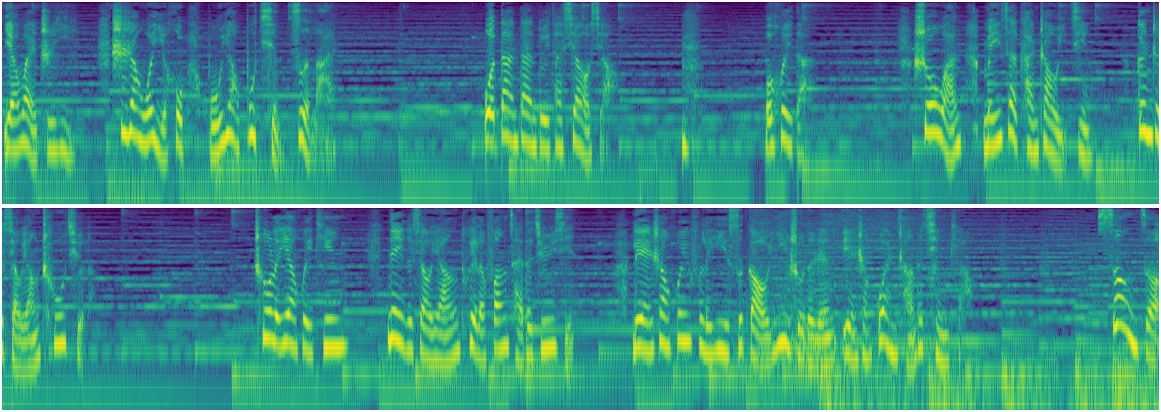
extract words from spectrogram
言外之意是让我以后不要不请自来。我淡淡对他笑笑：“ 我会的。”说完，没再看赵以静，跟着小杨出去了。出了宴会厅，那个小杨退了方才的拘谨，脸上恢复了一丝搞艺术的人脸上惯常的轻佻。宋总，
